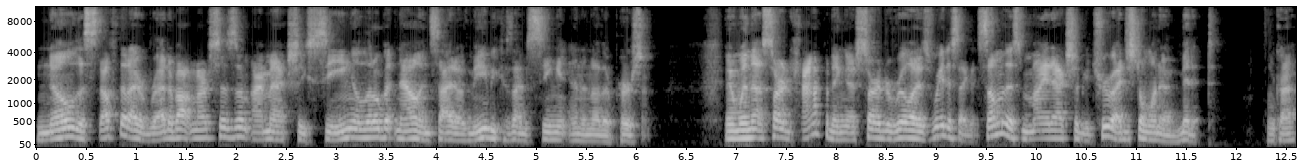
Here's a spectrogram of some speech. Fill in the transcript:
no, the stuff that I read about narcissism, I'm actually seeing a little bit now inside of me because I'm seeing it in another person. And when that started happening, I started to realize wait a second, some of this might actually be true. I just don't want to admit it. Okay.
